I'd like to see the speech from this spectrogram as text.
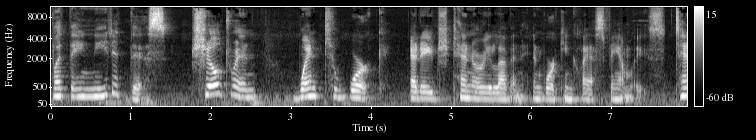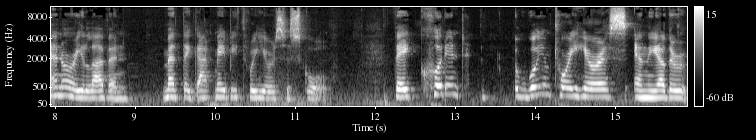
but they needed this. Children went to work at age 10 or 11 in working class families. 10 or 11 meant they got maybe three years of school. They couldn't, William Torrey Harris and the other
